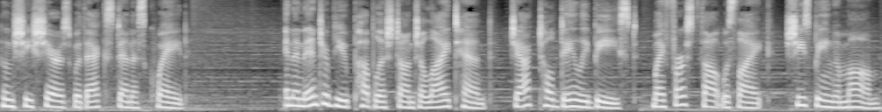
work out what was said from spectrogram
whom she shares with ex Dennis Quaid. In an interview published on July 10, Jack told Daily Beast, My first thought was like, she's being a mom.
